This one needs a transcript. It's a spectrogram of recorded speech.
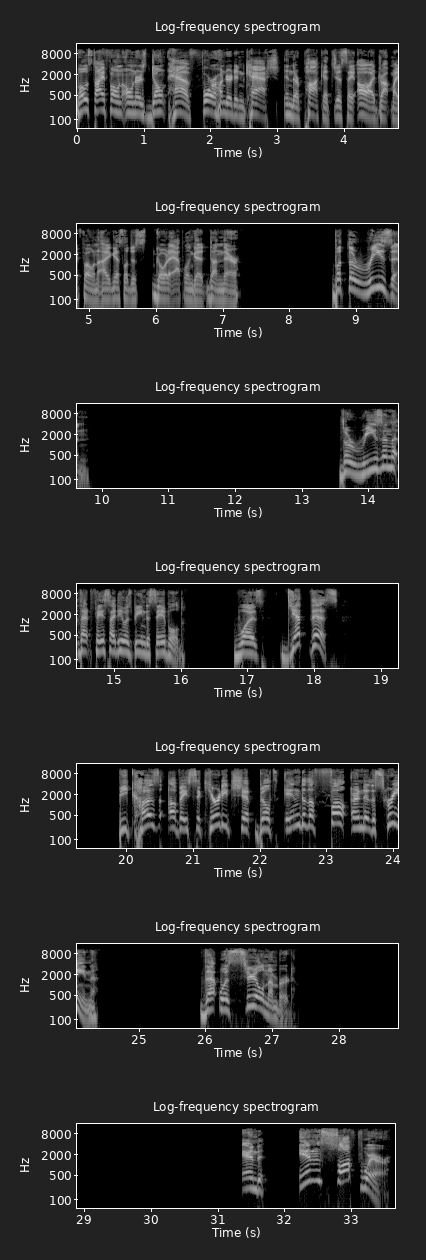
Most iPhone owners don't have 400 in cash in their pocket. Just say, "Oh, I dropped my phone. I guess I'll just go to Apple and get it done there." But the reason the reason that Face ID was being disabled was get this because of a security chip built into the phone into the screen that was serial numbered. And in software,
